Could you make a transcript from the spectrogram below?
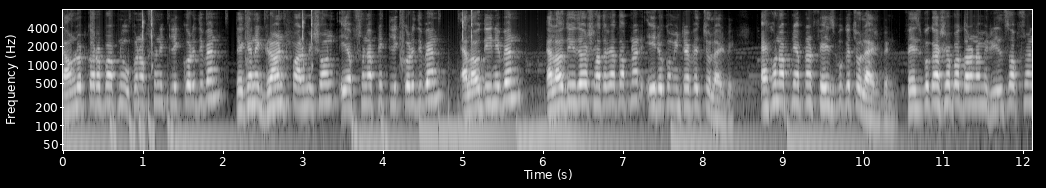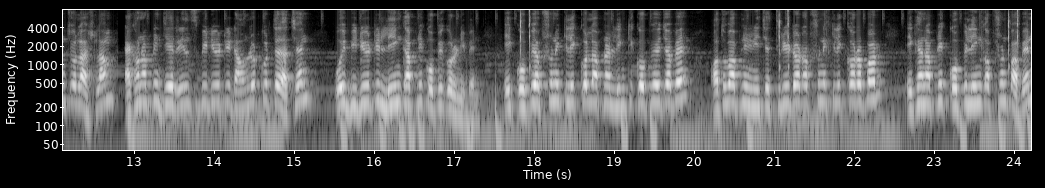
ডাউনলোড করার পর আপনি ওপেন অপশনে ক্লিক করে দিবেন। তো এখানে গ্রান্ট পারমিশন এই অপশনে আপনি ক্লিক করে দিবেন। অ্যালাউ দিয়ে নেবেন। অ্যালাউ দিয়ে দেওয়ার সাথে সাথে আপনার এইরকম ইন্টারফেস চলে আসবে। এখন আপনি আপনার ফেসবুকে চলে আসবেন। ফেসবুকে আসার পর ধরেন আমি রিলস অপশন চলে আসলাম। এখন আপনি যে রিলস ভিডিওটি ডাউনলোড করতে যাচ্ছেন, ওই ভিডিওটির লিঙ্ক আপনি কপি করে নেবেন। এই কপি অপশনে ক্লিক করলে আপনার লিঙ্কটি কপি হয়ে যাবে অথবা আপনি নিচে থ্রি ডট অপশনে ক্লিক করার পর এখানে আপনি কপি লিঙ্ক অপশন পাবেন।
